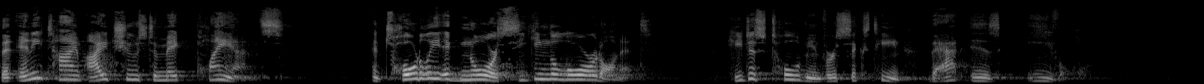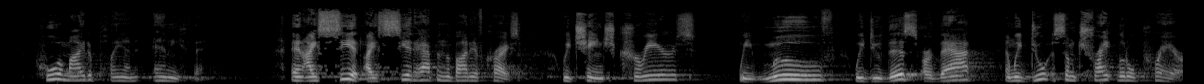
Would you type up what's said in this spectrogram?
that anytime I choose to make plans and totally ignore seeking the Lord on it, He just told me in verse 16 that is evil. Who am I to plan anything? And I see it. I see it happen in the body of Christ. We change careers, we move, we do this or that, and we do some trite little prayer.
